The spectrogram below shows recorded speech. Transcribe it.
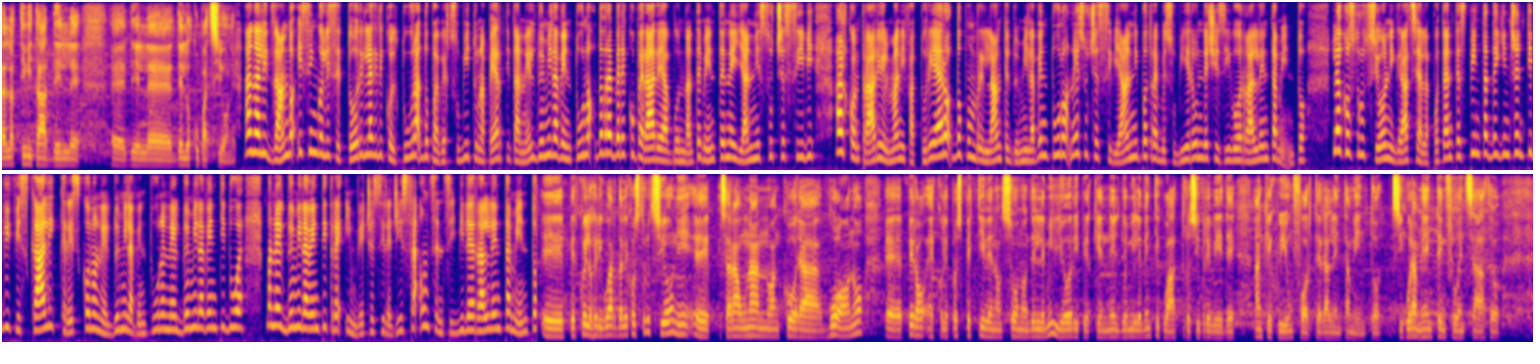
l'attività delle eh, del, dell'occupazione. Analizzando i singoli settori, l'agricoltura, dopo aver subito una perdita nel 2021, dovrebbe recuperare abbondantemente negli anni successivi. Al contrario, il manifatturiero, dopo un brillante 2021, nei successivi anni potrebbe subire un decisivo rallentamento. Le costruzioni, grazie alla potente spinta degli incentivi fiscali, crescono nel 2021 e nel 2022, ma nel 2023 invece si registra un sensibile rallentamento. E per quello che riguarda le costruzioni eh, sarà un anno ancora buono, eh, però ecco, le prospettive non sono delle migliori perché nel 2024 si prevede anche qui un forte rallentamento, sicuramente influenzato,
